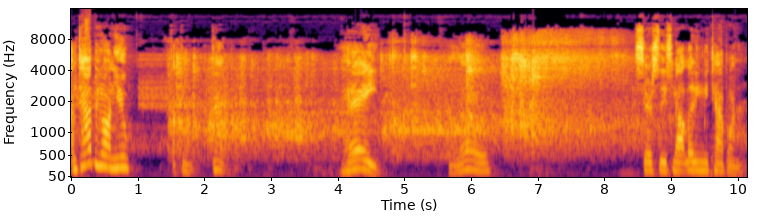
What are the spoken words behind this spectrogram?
I'm tapping on you! Fucking God. Hey! Hello? Seriously, it's not letting me tap on her.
